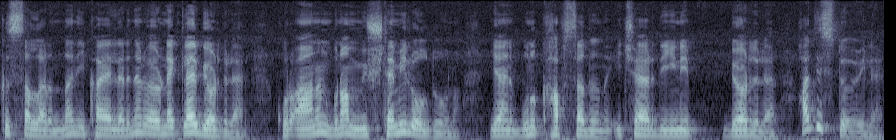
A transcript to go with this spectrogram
kıssalarından, hikayelerinden örnekler gördüler. Kur'an'ın buna müştemil olduğunu, yani bunu kapsadığını, içerdiğini gördüler. Hadis de öyle.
